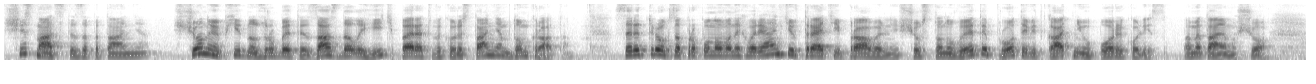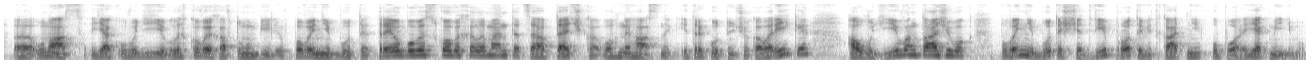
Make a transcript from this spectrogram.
16 запитання. Що необхідно зробити заздалегідь перед використанням домкрата? Серед трьох запропонованих варіантів третій правильний, що встановити противідкатні опори коліс. Пам'ятаємо, що е, у нас, як у водіїв легкових автомобілів, повинні бути три обов'язкових елементи: це аптечка, вогнегасник і трикутничок аварійки, а у водіїв вантажівок повинні бути ще дві противідкатні опори, як мінімум.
